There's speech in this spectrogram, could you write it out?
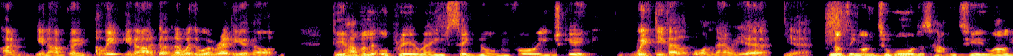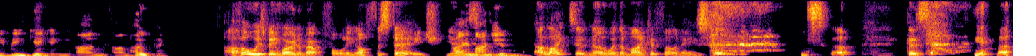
I'm, you know, I'm going, we, you know, I don't know whether we're ready or not. Do you have a little pre-arranged signal before each gig? We've developed one now, yeah, yeah. Nothing untoward has happened to you while you've been gigging, I'm, I'm hoping. I've always been worried about falling off the stage. Yes. I imagine. I like to know where the microphone is. Because you know,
